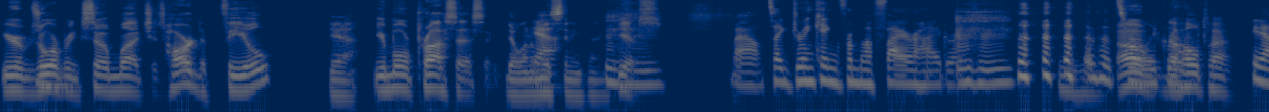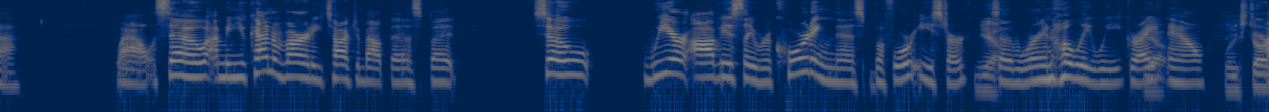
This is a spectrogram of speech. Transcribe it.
you're Mm-hmm. absorbing so much it's hard to feel Yeah. you're more processing Don't want to Yeah. miss anything. Yes. Mhm. Wow. It's like drinking from a fire hydrant. Mhm. Mhm. That's oh, really cool. the whole time. Yeah. Wow. So, I mean, you kind of already talked about this, but so we are obviously recording this before Easter. Yeah. So we're in Holy Week right Yeah. now. We start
